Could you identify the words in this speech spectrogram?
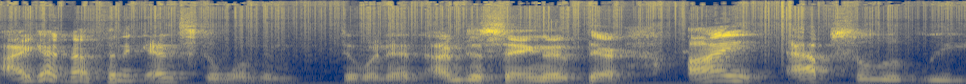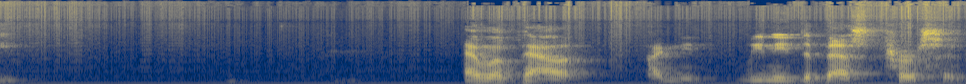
I got nothing against a woman doing it. I'm just saying that there. I absolutely am about. I mean, we need the best person.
